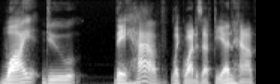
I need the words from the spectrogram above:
Why do they have, like why does FDN have,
